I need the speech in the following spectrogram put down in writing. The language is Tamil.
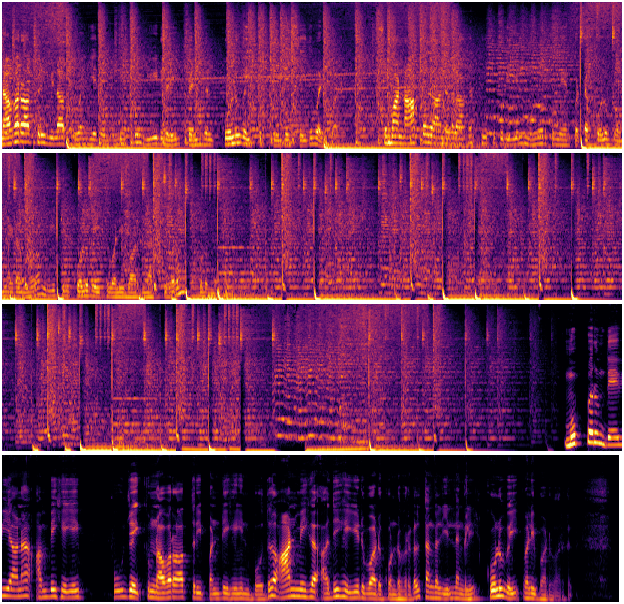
நவராத்திரி விழா துவங்கியதை முன்னிட்டு வீடுகளில் பெண்கள் கொலு வைத்து பூஜை செய்து வழிபாடு சுமார் நாற்பது ஆண்டுகளாக தூத்துக்குடியில் முன்னூறுக்கும் மேற்பட்ட கொலு பொம்மைகள் மூலம் வீட்டில் கொலு வைத்து வழிபாடு நடத்தி வரும் குடும்பத்தினர். முப்பெரும் தேவியான அம்பிகையை பூஜைக்கும் நவராத்திரி பண்டிகையின் போது ஆன்மீக அதிக ஈடுபாடு கொண்டவர்கள் தங்கள் இல்லங்களில் கொலுவை வழிபாடுவார்கள்.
